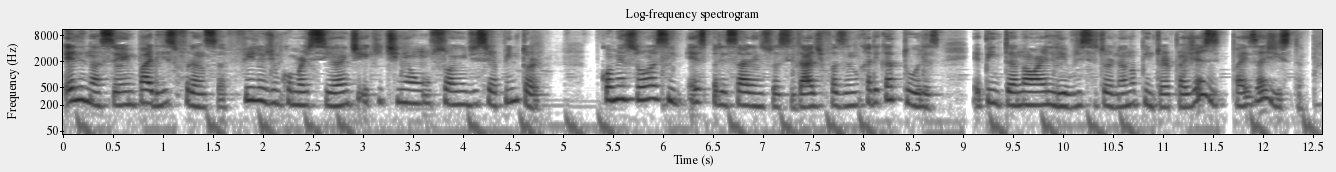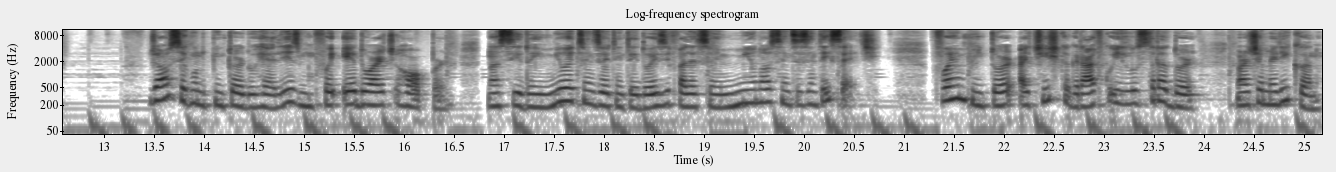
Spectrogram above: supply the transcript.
Ele nasceu em Paris, França, filho de um comerciante e que tinha um sonho de ser pintor. Começou a se expressar em sua cidade fazendo caricaturas e pintando ao ar livre, se tornando pintor paisagista. Já o segundo pintor do realismo foi Edward Hopper, nascido em 1882 e faleceu em 1967. Foi um pintor, artista gráfico e ilustrador norte-americano,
